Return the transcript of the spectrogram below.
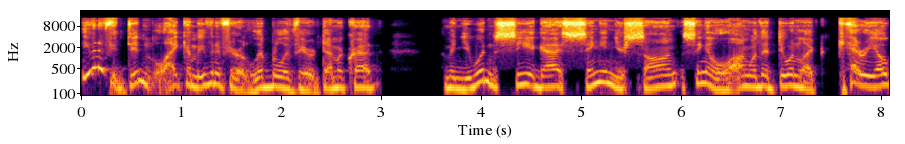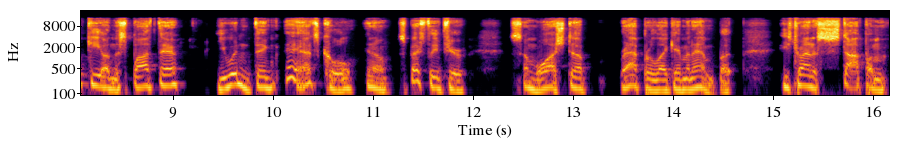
Even if you didn't like him, even if you're a liberal, if you're a Democrat, I mean, you wouldn't see a guy singing your song, singing along with it, doing like karaoke on the spot there. You wouldn't think, hey, that's cool, you know, especially if you're some washed up rapper like Eminem. But he's trying to stop him.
